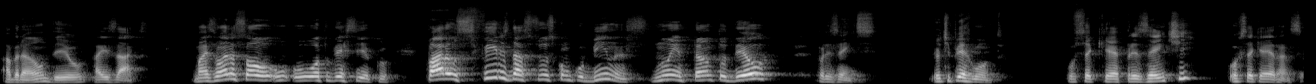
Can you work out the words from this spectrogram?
Abraão deu a Isaac. Mas olha só o, o outro versículo. Para os filhos das suas concubinas, no entanto, deu presentes. Eu te pergunto: você quer presente ou você quer herança?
